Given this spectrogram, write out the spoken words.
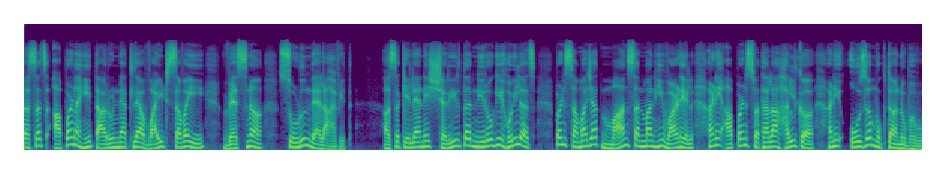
तसंच आपणही तारुण्यातल्या वाईट सवयी व्यसनं सोडून द्यायला हवीत. असं केल्याने शरीर तर निरोगी होईलच पण समाजात मान सन्मानही वाढेल आणि आपण स्वतःला हलकं आणि ओझमुक्त अनुभवू.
